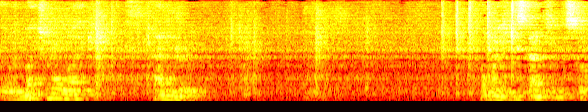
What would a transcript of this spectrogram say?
But we're much more like Andrew. On where he stands in the story.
